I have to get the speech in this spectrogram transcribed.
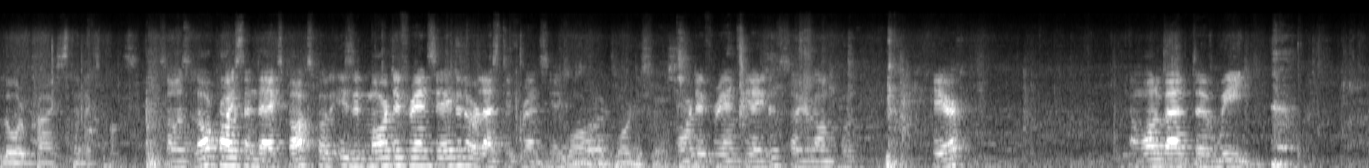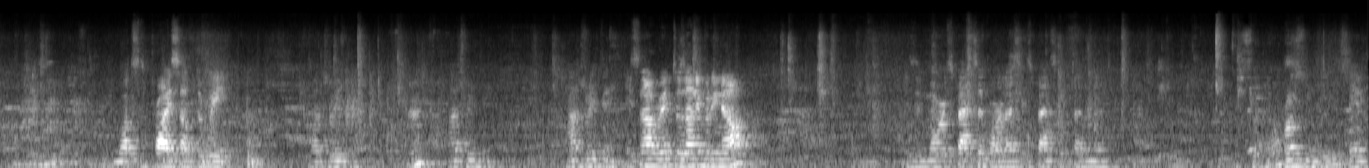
lower price than Xbox. So it's lower price than the Xbox, but is it more differentiated or less differentiated? More, more differential. More differentiated, so you're going to put here. And what about the Wii? What's the price of the Wii? Not written. Hmm? Not written. Not written. It's not written. Does anybody know? Is it more expensive or less expensive than the Approximately the same.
